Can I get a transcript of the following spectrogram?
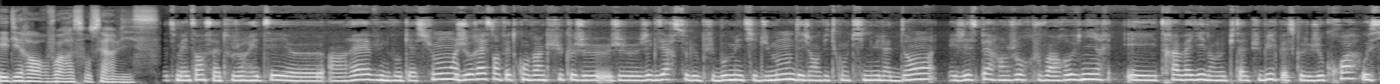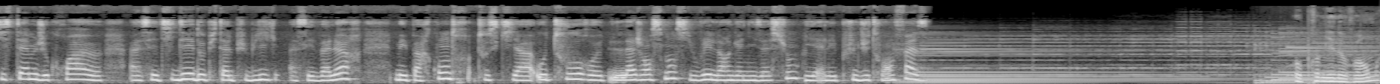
et dira au revoir à son service. Être médecin, ça a toujours été euh, un rêve, une vocation. Je reste en fait convaincue que j'exerce je, le plus beau métier du monde et j'ai envie de continuer là-dedans. Et j'espère un jour pouvoir revenir et travailler dans l'hôpital public parce que je crois au système, je crois euh, à cette idée d'hôpital public, à ses valeurs. Mais par contre, tout ce qu'il y a autour, euh, l'agencement, si vous voulez, l'organisation, elle est plus du tout en phase. Au 1er novembre,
